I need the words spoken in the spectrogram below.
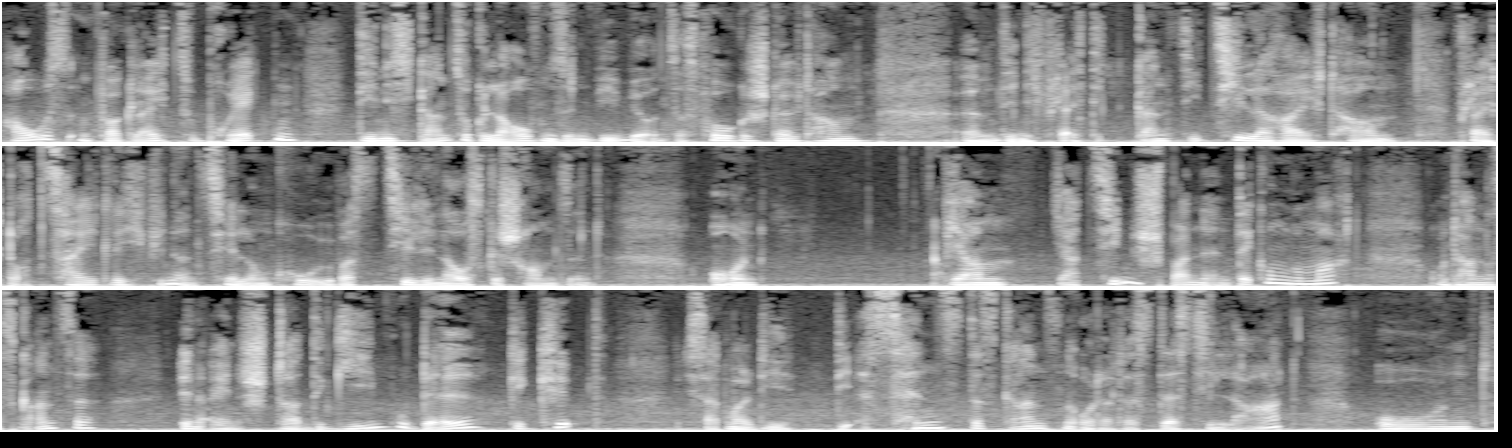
aus im Vergleich zu Projekten, die nicht ganz so gelaufen sind, wie wir uns das vorgestellt haben, ähm, die nicht vielleicht die, ganz die Ziele erreicht haben, vielleicht auch zeitlich, finanziell und co. übers Ziel hinausgeschraubt sind. Und wir haben ja ziemlich spannende Entdeckungen gemacht und haben das Ganze in ein Strategiemodell gekippt. Ich sag mal die, die Essenz des Ganzen oder das Destillat. Und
